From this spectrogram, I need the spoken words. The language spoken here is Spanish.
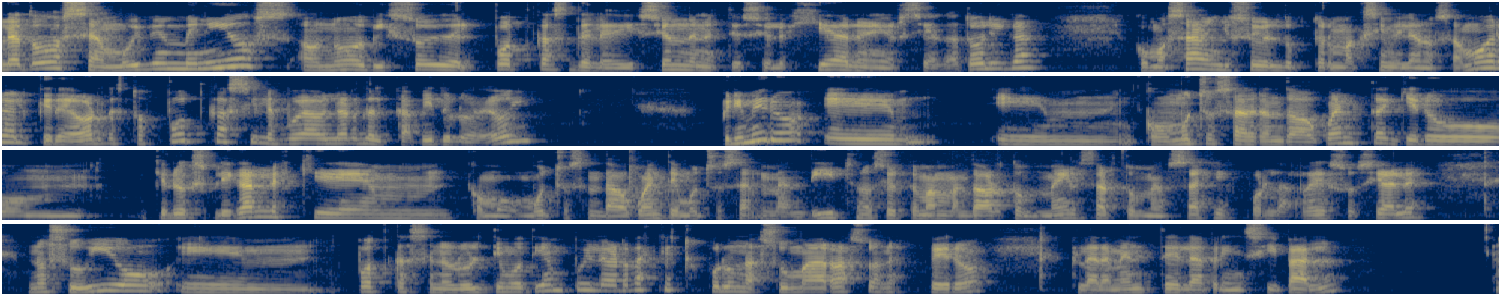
Hola a todos, sean muy bienvenidos a un nuevo episodio del podcast de la edición de Anestesiología de la Universidad Católica. Como saben, yo soy el doctor Maximiliano Zamora, el creador de estos podcasts, y les voy a hablar del capítulo de hoy. Primero, eh, em, como muchos se habrán dado cuenta, quiero, quiero explicarles que, em, como muchos se han dado cuenta y muchos me han dicho, ¿no es cierto?, me han mandado hartos mails, hartos mensajes por las redes sociales, no he subido eh, podcast en el último tiempo y la verdad es que esto es por una suma de razones, pero claramente la principal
